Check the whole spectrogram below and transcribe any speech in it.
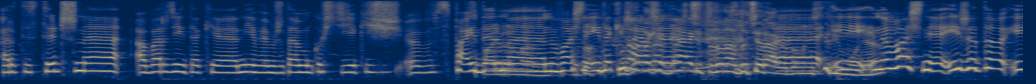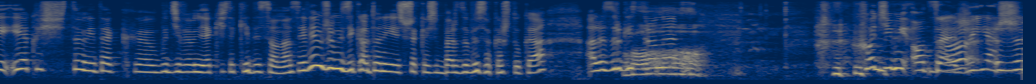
artystyczne, a bardziej takie, nie wiem, że tam gości jakiś e, Spider-Man, właśnie No to, i takie to są rzeczy. takie wieści, co do nas docierają, do E, mainstreamu, I, nie? no właśnie, i że to i, i jakoś to mi tak e, budzi we mnie jakiś taki dysonans. Ja wiem, że musical to nie jest jakaś bardzo wysoka sztuka, ale z drugiej strony O, chodzi mi o to, że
